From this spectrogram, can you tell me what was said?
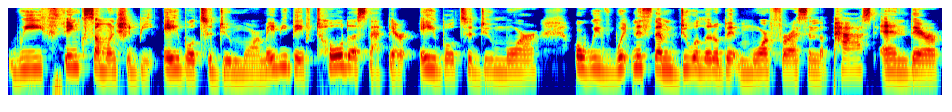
we think someone should be able to do more. Maybe they've told us that they're able to do more, or we've witnessed them do a little bit more for us in the past, and they're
